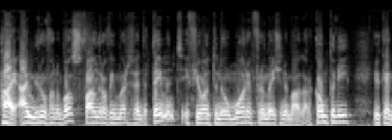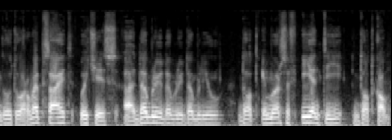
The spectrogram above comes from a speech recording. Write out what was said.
Hi, I'm Jeroen van den Bosch, founder of Immersive Entertainment. If you want to know more information about our company, you can go to our website, which is uh, www.immersiveent.com.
